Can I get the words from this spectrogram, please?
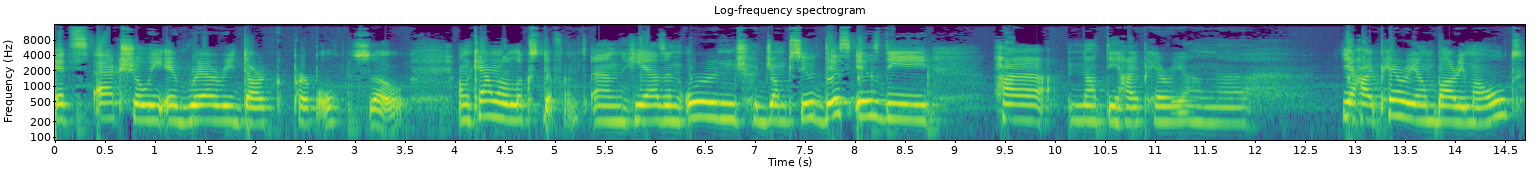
it's actually a very dark purple so on camera looks different. And he has an orange jumpsuit. This is the not the Hyperion uh, yeah Hyperion body mold.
